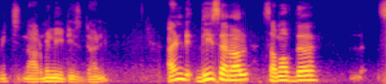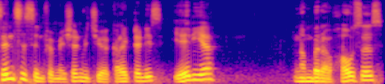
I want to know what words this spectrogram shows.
which normally it is done. And these are all some of the census information which you have collected is area, number of houses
